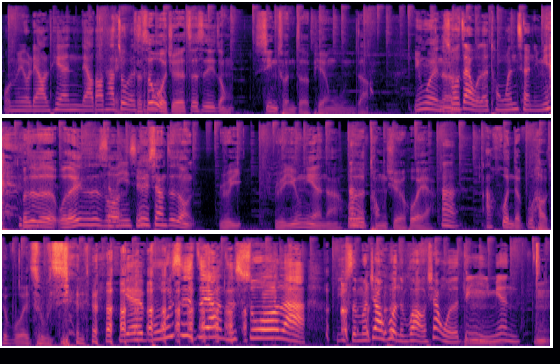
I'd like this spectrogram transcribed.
我们有聊天聊到他欸做了什么。可是我觉得这是一种幸存者偏误，你知道？因为呢，说在我的同温层里面，不是不是，我的意思是说，因为像这种 re reunion 啊，或者是同学会啊，嗯，啊混的不好就不会出现。也不是这样子说啦。你什么叫混的不好？像我的定义里面，嗯，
